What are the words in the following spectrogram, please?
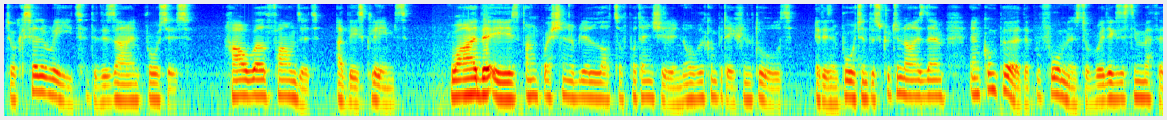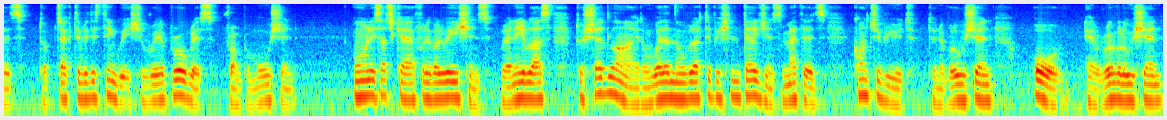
to accelerate the design process. How well founded are these claims? While there is unquestionably lots of potentially novel computational tools it is important to scrutinize them and compare the performance to already existing methods to objectively distinguish real progress from promotion. Only such careful evaluations will enable us to shed light on whether novel artificial intelligence methods contribute to an evolution or a revolution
